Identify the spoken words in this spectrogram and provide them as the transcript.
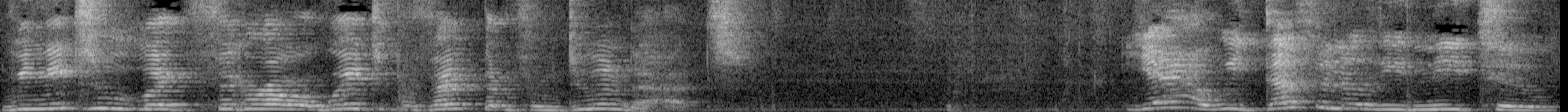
We need to like figure out a way to prevent them from doing that. Yeah, we definitely need to.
